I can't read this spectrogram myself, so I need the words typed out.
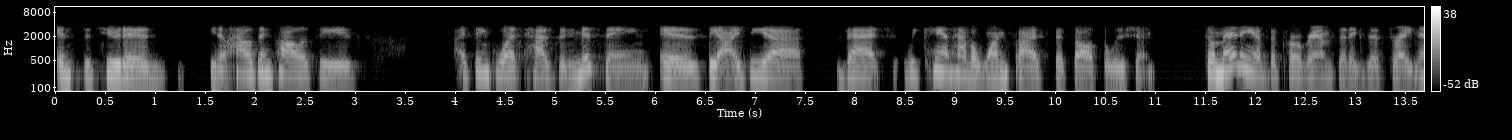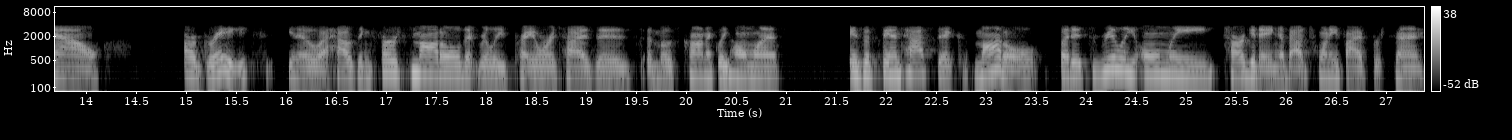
instituted, you know, housing policies, I think what has been missing is the idea that we can't have a one size fits all solution. So many of the programs that exist right now are great. You know, a housing first model that really prioritizes the most chronically homeless is a fantastic model, but it's really only targeting about 25%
